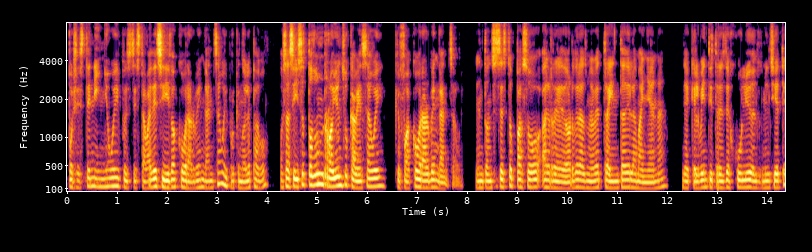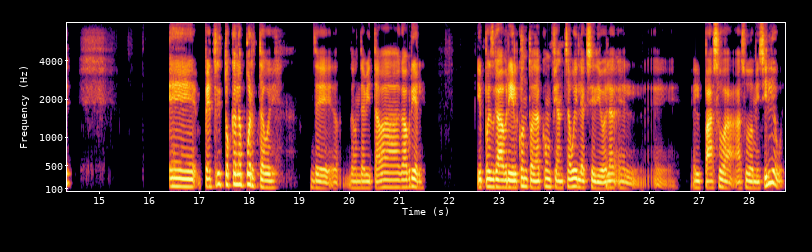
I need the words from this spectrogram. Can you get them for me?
Pues este niño, güey, pues estaba decidido a cobrar venganza, güey, porque no le pagó. O sea, se hizo todo un rollo en su cabeza, güey, que fue a cobrar venganza, güey. Entonces, esto pasó alrededor de las 9.30 de la mañana de aquel 23 de julio del 2007. Eh, Petri toca la puerta, güey, de, de donde habitaba Gabriel. Y pues Gabriel con toda confianza, güey, le accedió el, el, eh, el paso a, su domicilio, güey.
